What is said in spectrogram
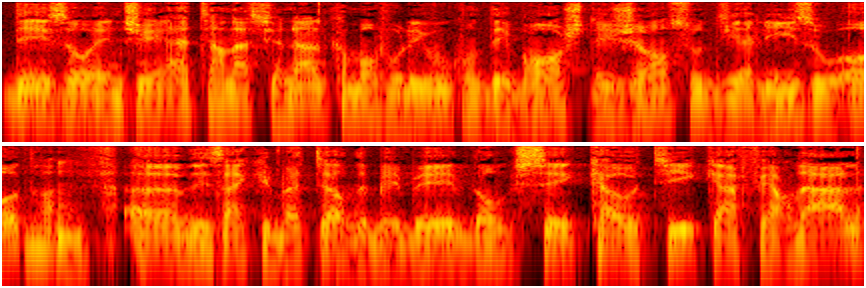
des ONG internationales. Comment voulez-vous qu'on débranche des gens sous dialyse ou autre, mmh. euh, des incubateurs de bébés? Donc c'est chaotique, infernal,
